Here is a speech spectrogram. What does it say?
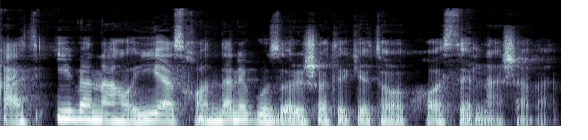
قطعی و نهایی از خواندن گزارشات کتاب حاصل نشود.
